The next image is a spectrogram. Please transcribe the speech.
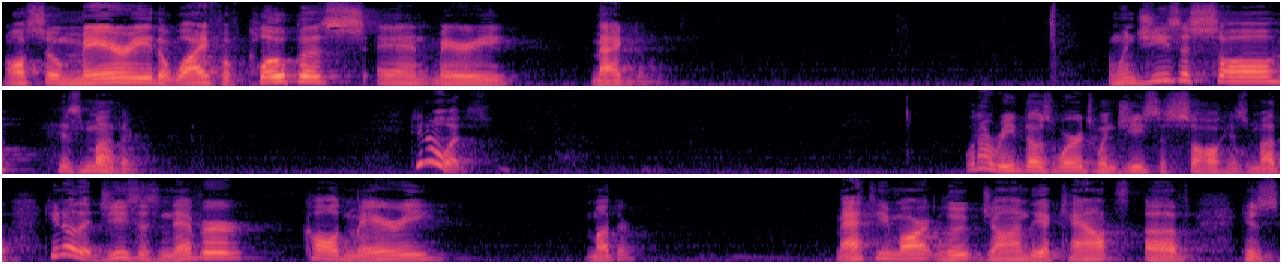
also Mary, the wife of Clopas, and Mary Magdalene. And when Jesus saw his mother, do you know what? When I read those words, when Jesus saw his mother, do you know that Jesus never called Mary mother? Matthew, Mark, Luke, John, the accounts of his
